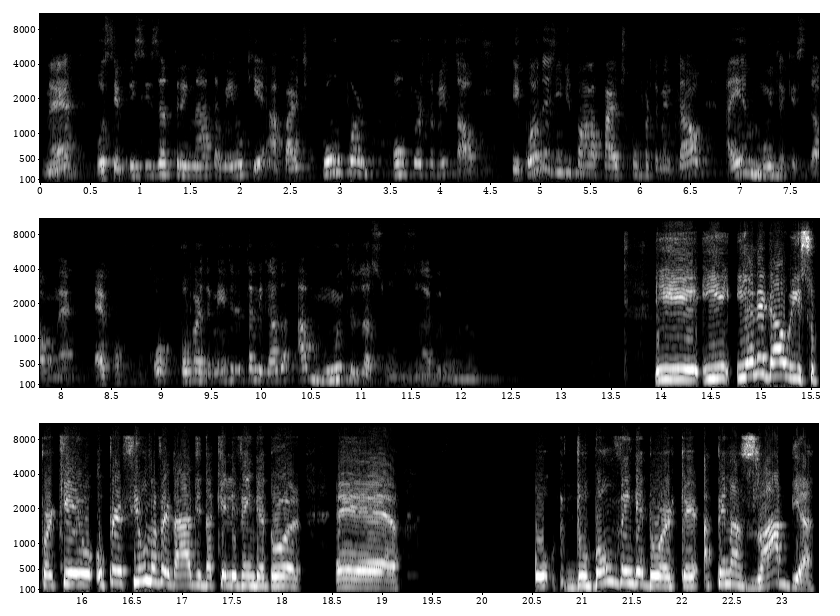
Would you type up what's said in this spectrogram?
né, você precisa treinar também o quê? A parte comportamental. E quando a gente fala parte comportamental, aí é muita questão, né? É, comportamento, ele está ligado a muitos assuntos, não é, Bruno? E, e, e, é legal isso, porque o, perfil, na verdade, daquele vendedor, é, o, do bom vendedor ter apenas lábia,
